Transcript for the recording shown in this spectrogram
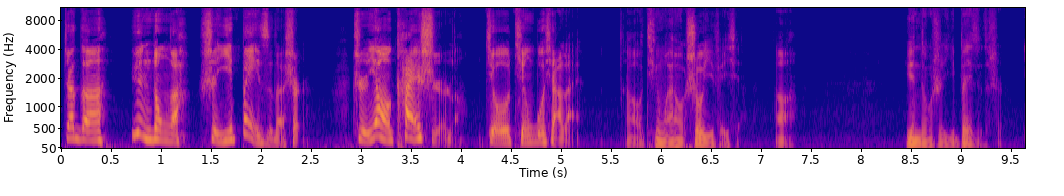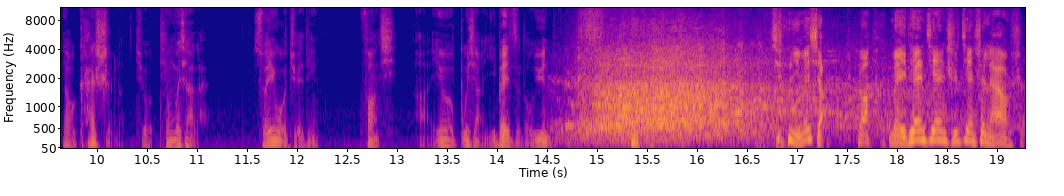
这个运动啊是一辈子的事儿，只要开始了就停不下来。”啊，我听完我受益匪浅啊，运动是一辈子的事儿，要开始了就停不下来，所以我决定放弃。啊，因为我不想一辈子都运动。就你们想是吧？每天坚持健身俩小时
